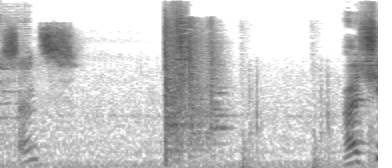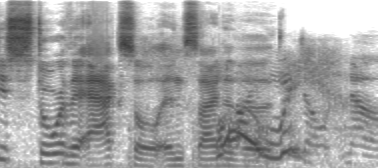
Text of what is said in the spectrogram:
sense. How'd she store the axle inside Whoa, of the? I don't know.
